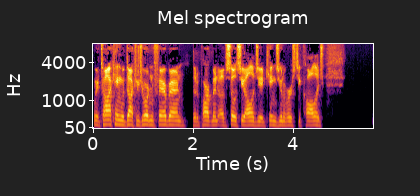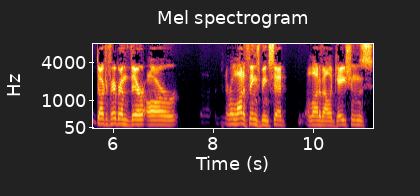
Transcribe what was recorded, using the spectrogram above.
We're talking with Dr. Jordan Fairbairn, the Department of Sociology at King's University College. Dr. Fairbairn, there are there are a lot of things being said, a lot of allegations,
